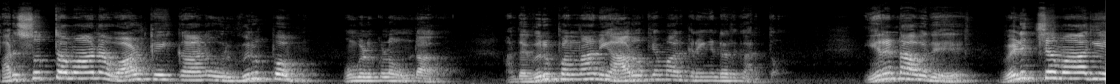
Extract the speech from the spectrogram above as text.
பரிசுத்தமான வாழ்க்கைக்கான ஒரு விருப்பம் உங்களுக்குள்ள உண்டாகும். அந்த விருப்பம் தான் நீங்கள் ஆரோக்கியமாக இருக்கிறீங்கன்றதுக்கு அர்த்தம். இரண்டாவது வெளிச்சமாகிய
